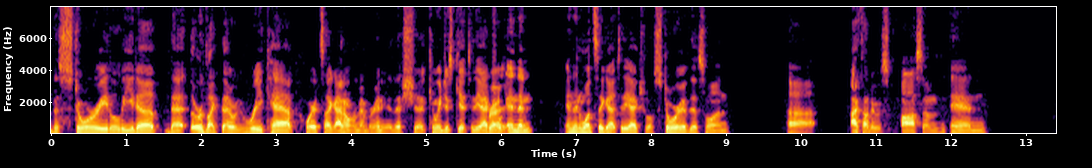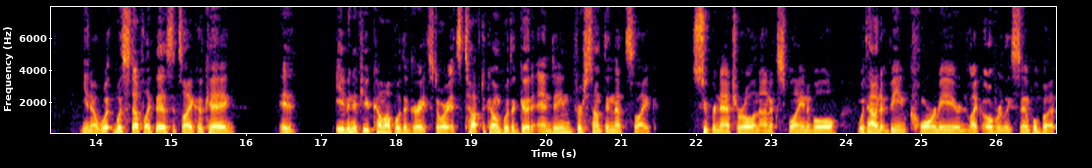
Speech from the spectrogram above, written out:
the story lead up that or like the recap where it's like I don't remember any of this shit. Can we just get to the actual Right. and then and then once they got to the actual story of this one, uh, I thought it was awesome and you know with, with stuff like this it's like okay it even if you come up with a great story it's tough to come up with a good ending for something that's like supernatural and unexplainable without it being corny or like overly simple but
